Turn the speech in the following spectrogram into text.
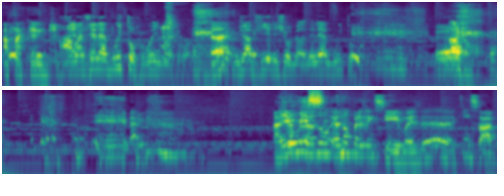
atacante. Ah, mas ele é muito ruim, Marcola. Hã? Eu já vi ele jogando, ele é muito ruim. Não dá, não. Aí eu, eu não, eu não presenciei, mas é, quem sabe.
